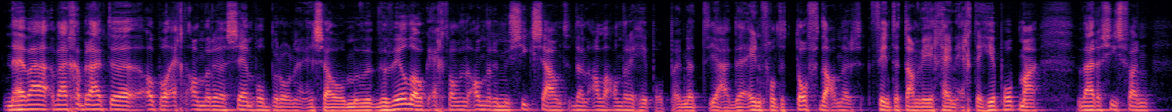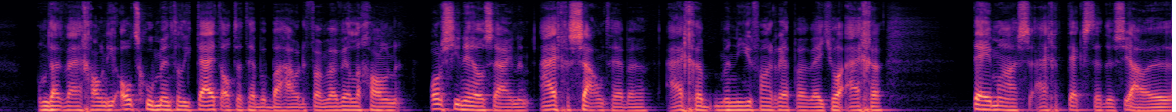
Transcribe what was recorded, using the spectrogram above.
Nee, wij, wij gebruikten ook wel echt andere samplebronnen en zo. We, we wilden ook echt wel een andere muzieksound dan alle andere hip-hop. En dat, ja, de een vond het tof, de ander vindt het dan weer geen echte hip-hop. Maar wij waren zoiets van, omdat wij gewoon die oldschool mentaliteit altijd hebben behouden. Van wij willen gewoon origineel zijn, een eigen sound hebben, eigen manier van rappen, weet je wel, eigen thema's, eigen teksten. Dus ja, eh,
